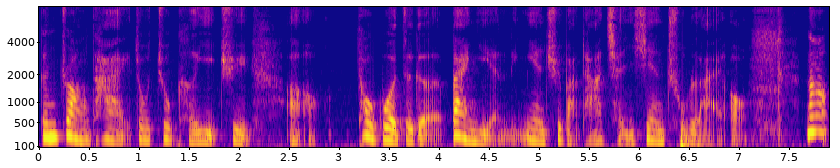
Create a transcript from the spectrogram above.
跟状态，就就可以去啊。透过这个扮演里面去把它呈现出来哦，那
